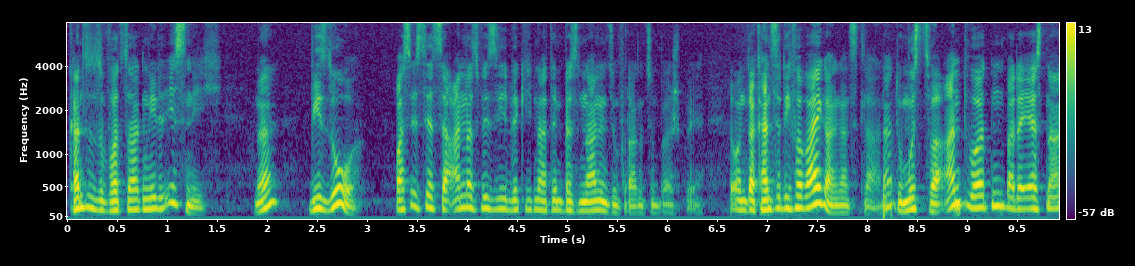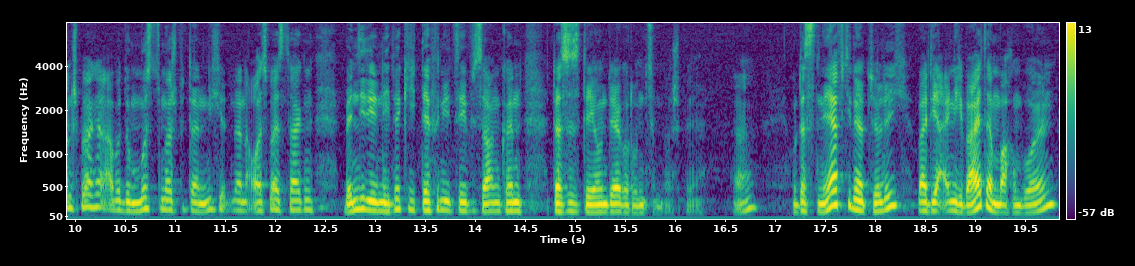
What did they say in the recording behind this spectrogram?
kannst du sofort sagen, nee, das ist nicht. Ne? Wieso? Was ist jetzt da anders, wie sie wirklich nach den Personalien zu fragen zum Beispiel? Und da kannst du dich verweigern, ganz klar. Ne? Du musst zwar antworten bei der ersten Ansprache, aber du musst zum Beispiel dann nicht deinen Ausweis zeigen, wenn die dir nicht wirklich definitiv sagen können, das ist der und der Grund zum Beispiel. Ja? Und das nervt die natürlich, weil die eigentlich weitermachen wollen.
